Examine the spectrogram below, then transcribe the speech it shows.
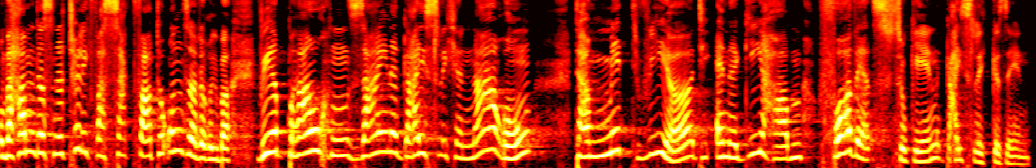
Und wir haben das natürlich, was sagt Vater unser darüber? Wir brauchen seine geistliche Nahrung, damit wir die Energie haben, vorwärts zu gehen, geistlich gesehen.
